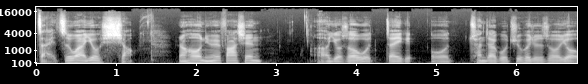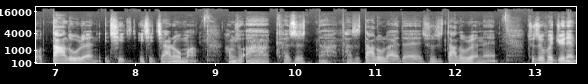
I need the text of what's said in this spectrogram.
窄之外又小。然后你会发现，呃，有时候我在一个我参加过聚会，就是说有大陆人一起一起加入嘛。他们说啊，可是啊，他是大陆来的，就是大陆人呢，就是会有点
